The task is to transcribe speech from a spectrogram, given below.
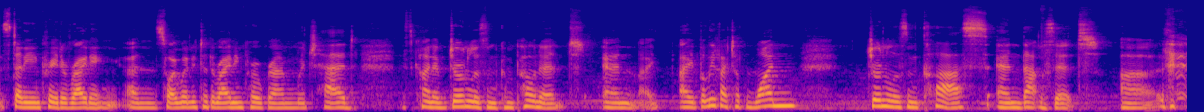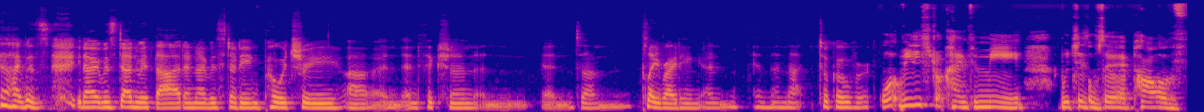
studying creative writing. And so I went into the writing program, which had this kind of journalism component. And I, I believe I took one journalism class, and that was it. Uh, I was, you know, I was done with that, and I was studying poetry uh, and, and, fiction and and um, playwriting, and and then that took over. What really struck home for me, which is also a part of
